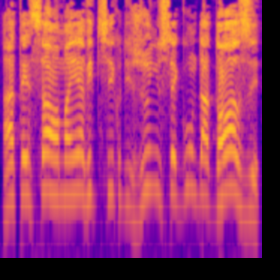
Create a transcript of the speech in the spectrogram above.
Atenção, amanhã, 25 de junho, segunda dose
